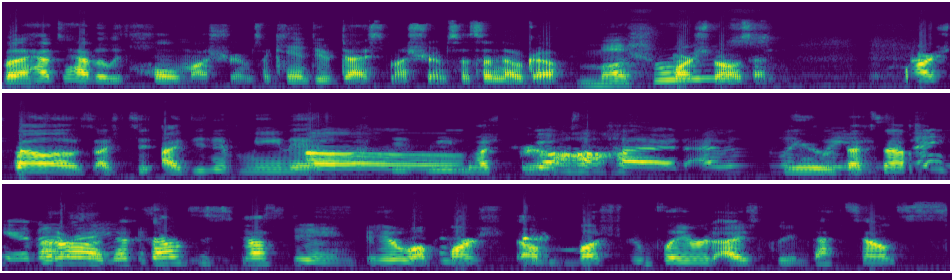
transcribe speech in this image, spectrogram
But I have to have it with whole mushrooms. I can't do diced mushrooms. That's a no go. Mushrooms? Marshmallows. Marshmallows. I, I didn't mean it. I didn't Oh mean mushrooms. God, I was like, Ew, wait, that sounds- did I hear that No, right? that sounds disgusting. Ew, a, marsh, a mushroom flavored ice cream. That sounds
